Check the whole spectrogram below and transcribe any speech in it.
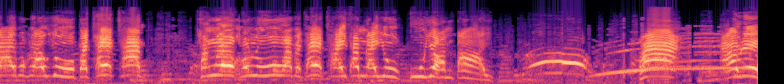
ได้พวกเราอยู่ประเทศชาติ ทั้งโลกเขารู้ว่าประเทศไทยทำอะไรอยู่ กูยอมตายถ้าเอาดิ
